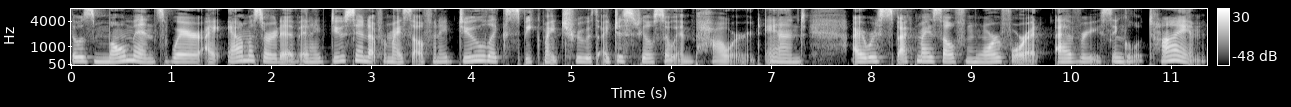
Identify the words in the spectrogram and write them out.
those moments where I am assertive and I do stand up for myself and I do like speak my truth, I just feel so empowered and I respect myself more for it every single time.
